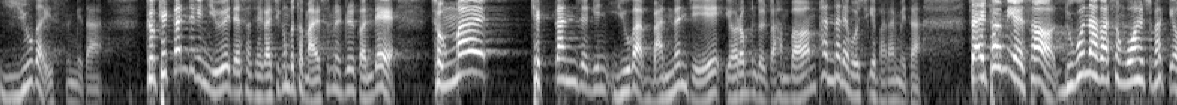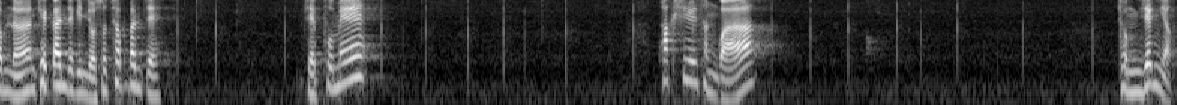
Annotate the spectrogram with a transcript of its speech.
이유가 있습니다. 그 객관적인 이유에 대해서 제가 지금부터 말씀을 드릴 건데 정말 객관적인 이유가 맞는지 여러분들도 한번 판단해 보시기 바랍니다. 자, 애터미에서 누구나가 성공할 수밖에 없는 객관적인 요소 첫 번째 제품의 확실성과 경쟁력.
